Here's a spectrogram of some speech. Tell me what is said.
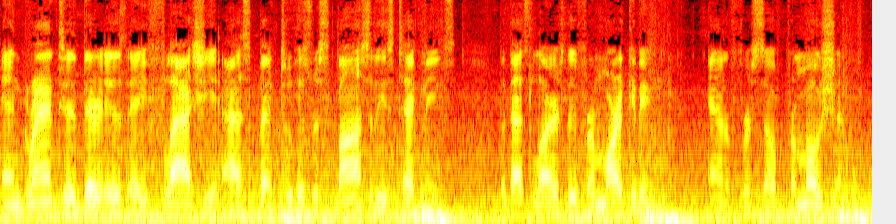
And granted, there is a flashy aspect to his response to these techniques but that's largely for marketing and for self promotion.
